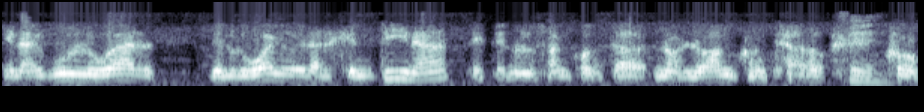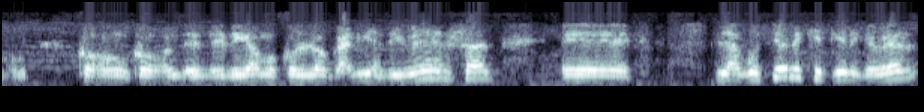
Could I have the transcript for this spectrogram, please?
en algún lugar del Uruguay o de la Argentina, este, nos, los han contado, nos lo han contado con, con, digamos, con localías diversas. Eh, la cuestión es que tiene que ver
